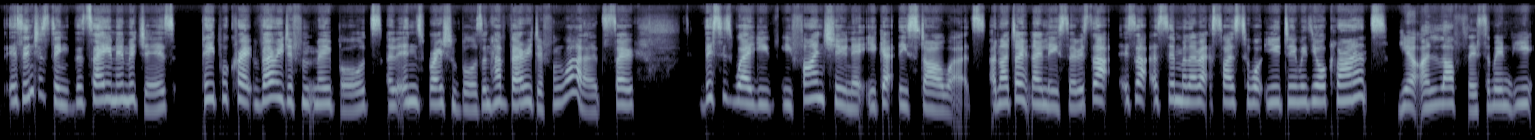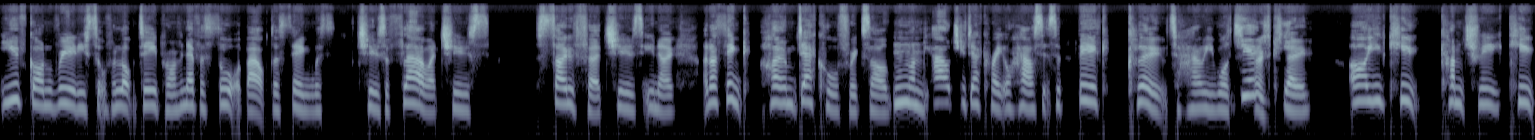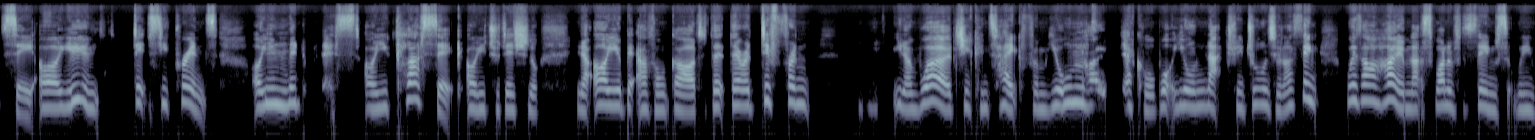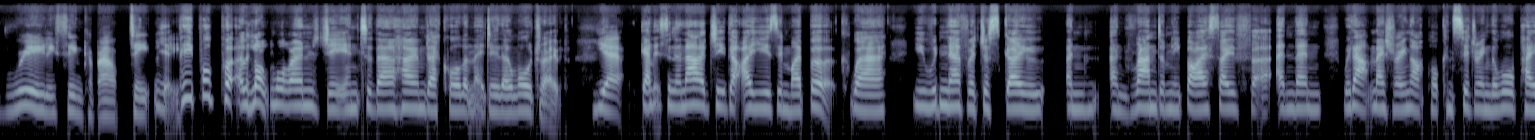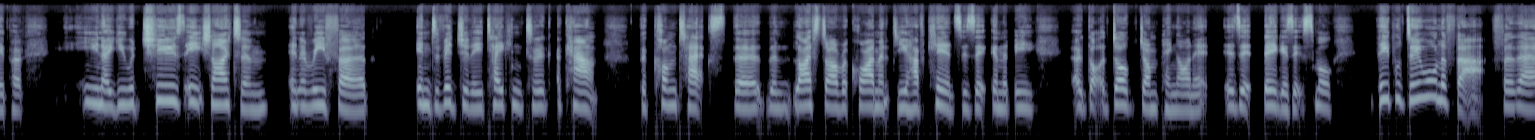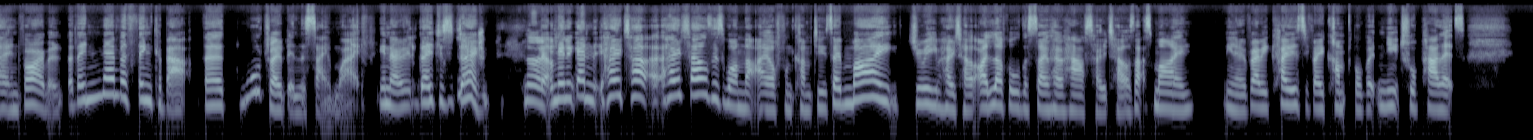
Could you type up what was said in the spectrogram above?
it's interesting the same images people create very different mood boards and inspiration boards and have very different words. So this is where you you fine tune it you get these star words. And i don't know lisa is that is that a similar exercise to what you do with your clients? Yeah i love this. I mean you, you've gone really sort of a lot deeper. I've never thought about the thing with choose a flower choose sofa choose you know and i think home decor for example mm. how do you decorate your house? It's a big clue to how you want to clue. are you cute country cutesy? Are you ditzy prints? are you mm. minimalist? Are you classic? Are you traditional? You know, are you a bit avant-garde? That there are different, you know, words you can take from your mm. home decor, what you're naturally drawn to. And I think with our home, that's one of the things that we really think about deeply. Yeah, people put a lot more energy into their home decor than they do their wardrobe. Yeah. Again, it's an analogy that I use in my book where you would never just go and and randomly buy a sofa and then without measuring up or considering the wallpaper you know, you would choose each item in a refurb individually, taking into account the context, the the lifestyle requirement. Do you have kids? Is it going to be uh, got a dog jumping on it? Is it big? Is it small? People do all of that for their environment, but they never think about their wardrobe in the same way. You know, they just don't. No, I mean, again, hotel uh, hotels is one that I often come to. So my dream hotel, I love all the Soho House hotels. That's my, you know, very cozy, very comfortable, but neutral palettes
